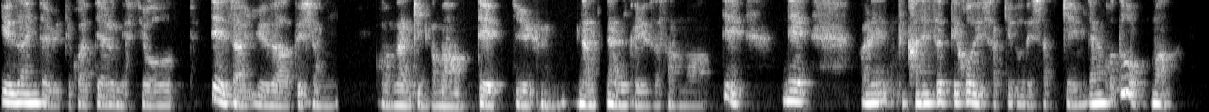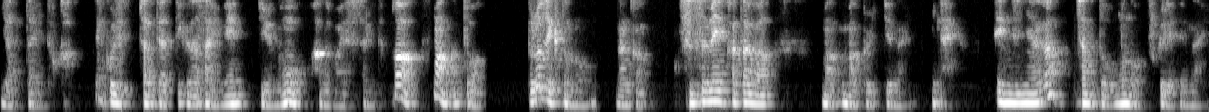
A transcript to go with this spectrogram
ユーザーインタビューってこうやってやるんですよって言って、じゃあユーザーと一緒にこう何件か回ってっていうふうに何、何かユーザーさん回って、で、あれ、仮説ってこうでしたっけ？どうでしたっけ？みたいなことを、まあ、やったりとか、で、これちゃんとやってくださいねっていうのをアドバイスしたりとか、まあ、あとは、プロジェクトのなんか、進め方が、まあ、うまくいってないみたいな。エンジニアがちゃんとものを作れてない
